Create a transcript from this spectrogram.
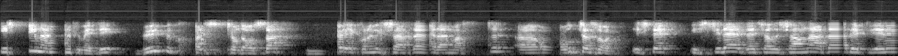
işçi Yunan hükümeti büyük bir koalisyonda olsa böyle ekonomik şartlara dayanması e, oldukça zor. İşte işçiler de çalışanlar da tepkilerini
